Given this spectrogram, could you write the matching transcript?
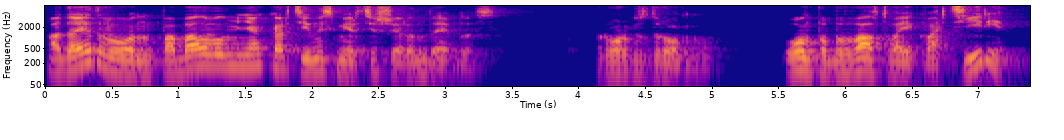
А до этого он побаловал меня картиной смерти Шерон Деблес. Рорк вздрогнул. Он побывал в твоей квартире?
